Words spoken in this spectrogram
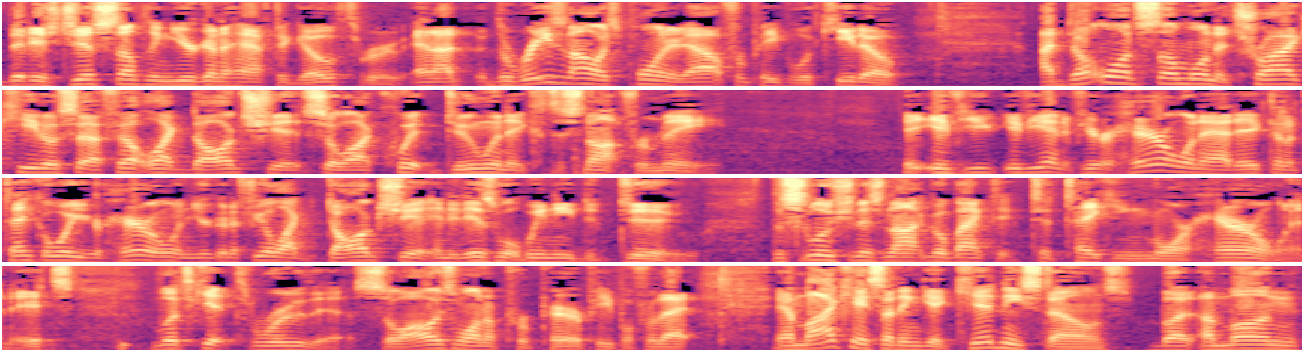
that is just something you're going to have to go through. And I, the reason I always point it out for people with keto, I don't want someone to try keto say I felt like dog shit, so I quit doing it because it's not for me. If you, if you, if you're a heroin addict and I take away your heroin, you're going to feel like dog shit, and it is what we need to do. The solution is not go back to, to taking more heroin. It's let's get through this. So I always want to prepare people for that. In my case, I didn't get kidney stones, but among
